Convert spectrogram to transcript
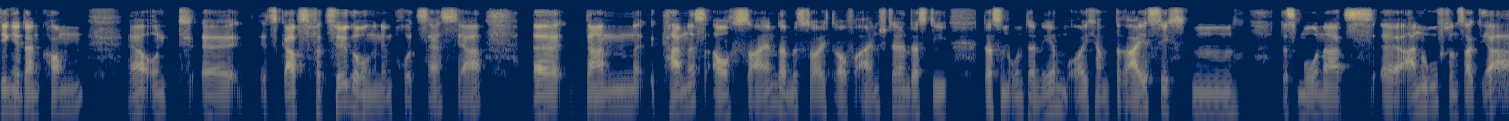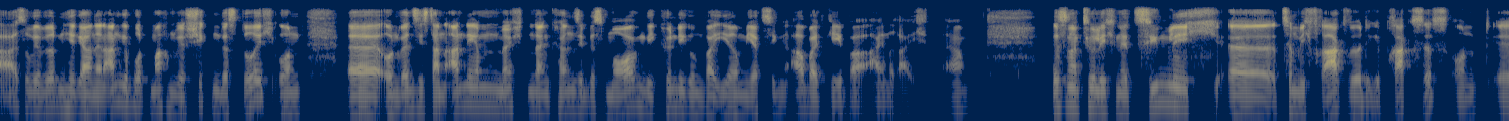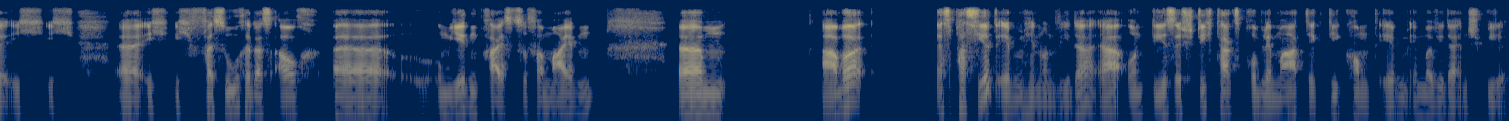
Dinge dann kommen, ja, und äh, es gab Verzögerungen im Prozess, ja, äh, dann kann es auch sein, da müsst ihr euch darauf einstellen, dass die, dass ein Unternehmen euch am 30. des Monats äh, anruft und sagt, ja, also wir würden hier gerne ein Angebot machen, wir schicken das durch und, äh, und wenn Sie es dann annehmen möchten, dann können Sie bis morgen die Kündigung bei Ihrem jetzigen Arbeitgeber einreichen. Ja ist natürlich eine ziemlich, äh, ziemlich fragwürdige Praxis und äh, ich, ich, äh, ich, ich versuche das auch äh, um jeden Preis zu vermeiden. Ähm, aber es passiert eben hin und wieder, ja, und diese Stichtagsproblematik, die kommt eben immer wieder ins Spiel.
